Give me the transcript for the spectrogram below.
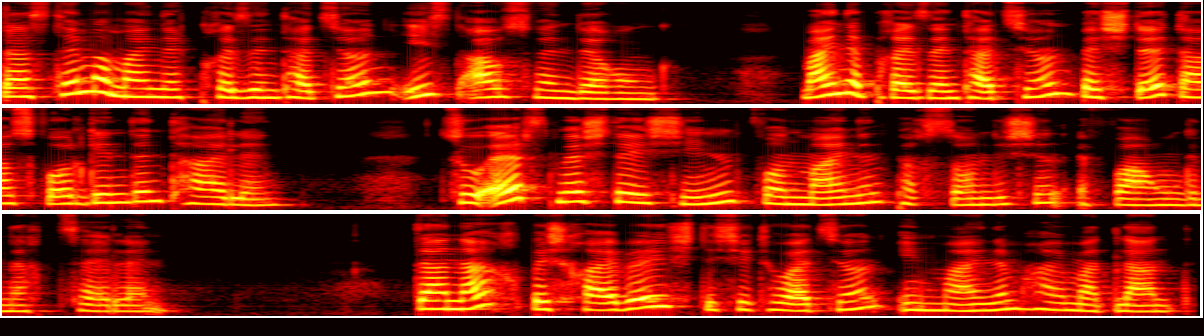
Das Thema meiner Präsentation ist Auswanderung. Meine Präsentation besteht aus folgenden Teilen. Zuerst möchte ich Ihnen von meinen persönlichen Erfahrungen erzählen. Danach beschreibe ich die Situation in meinem Heimatland.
